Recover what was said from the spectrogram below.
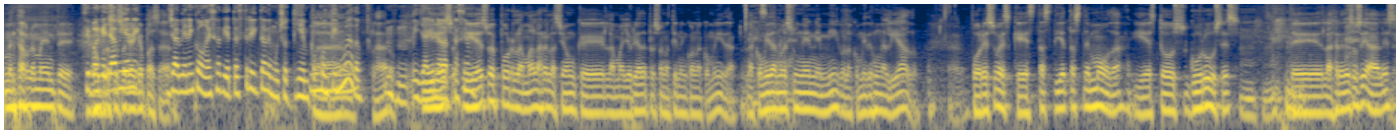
lamentablemente, Sí, porque ya vienen, que pasar. ya vienen con esa dieta estricta de mucho tiempo Claro, continuado. Claro. Y ya hay una eso, adaptación. Y eso es por la mala relación que la mayoría de personas tienen con la comida. La comida no es un enemigo, la comida es un aliado. Por eso es que estas dietas de moda y estos guruses de las redes sociales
